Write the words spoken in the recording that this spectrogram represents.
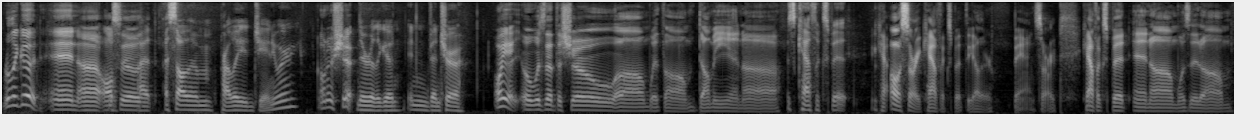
Really good. And uh, also, I, I saw them probably in January. oh no shit. They're really good in Ventura. Oh yeah. Oh, was that the show um, with um, Dummy and uh? It's Catholic Spit. oh, sorry, Catholic Spit, the other band. Sorry, Catholic Spit, and um, was it um,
